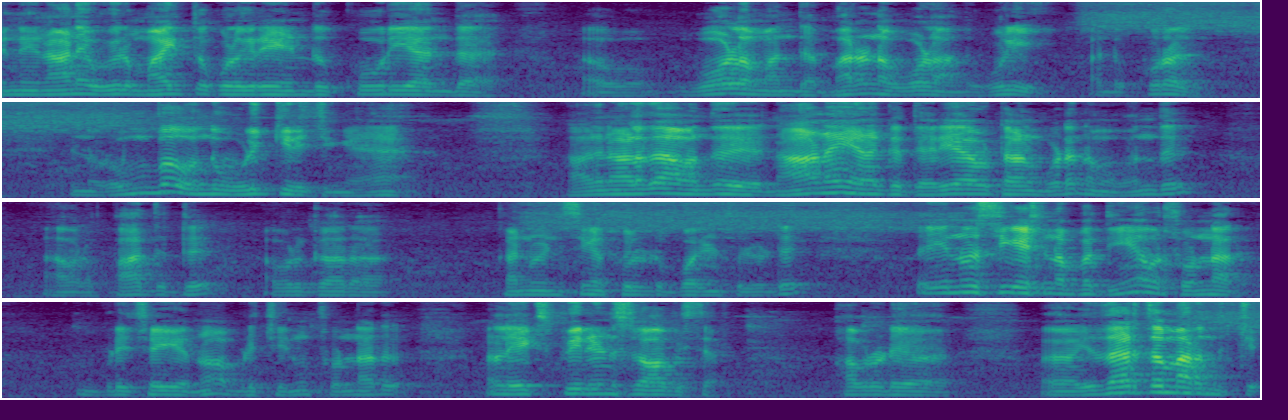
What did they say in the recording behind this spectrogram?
என்னை நானே உயிர் மாய்த்துக் கொள்கிறேன் என்று கூறிய அந்த ஓலம் அந்த மரண ஓலம் அந்த ஒளி அந்த குரல் என்னை ரொம்ப வந்து உலுக்கிருச்சுங்க. அதனால தான் வந்து நானே எனக்கு தெரியாவிட்டாலும் கூட நம்ம வந்து அவரை பார்த்துட்டு அவருக்கு அவரை கன்வின்சிங்காக சொல்லிட்டு போகிறேன்னு சொல்லிட்டு இன்வெஸ்டிகேஷனை பற்றியும் அவர் சொன்னார். இப்படி செய்யணும் அப்படி செய்யணும் சொன்னார். நல்ல எக்ஸ்பீரியன்ஸ்டு ஆஃபீஸர் அவருடைய யதார்த்தமாக இருந்துச்சு.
